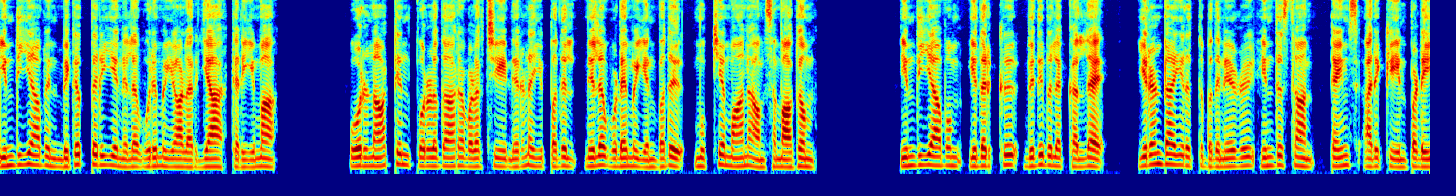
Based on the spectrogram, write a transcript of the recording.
இந்தியாவின் மிகப்பெரிய நில உரிமையாளர் யார் தெரியுமா? ஒரு நாட்டின் பொருளாதார வளர்ச்சியை நிர்ணயிப்பதில் நில உடைமை என்பது முக்கியமான அம்சமாகும். இந்தியாவும் இதற்கு விதிவிலக்கல்ல. இரண்டாயிரத்து பதினேழு இந்துஸ்தான் டைம்ஸ் அறிக்கையின்படி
